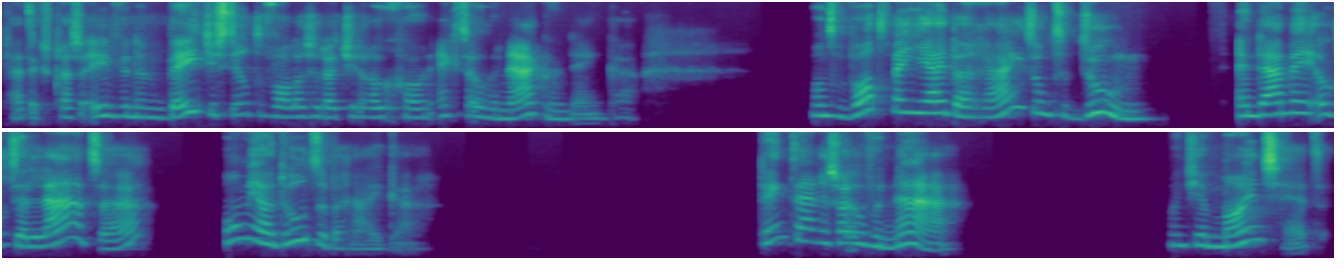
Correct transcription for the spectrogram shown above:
Ik ga het expres even een beetje stil te vallen, zodat je er ook gewoon echt over na kunt denken. Want wat ben jij bereid om te doen en daarmee ook te laten om jouw doel te bereiken? Denk daar eens over na. Want je mindset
